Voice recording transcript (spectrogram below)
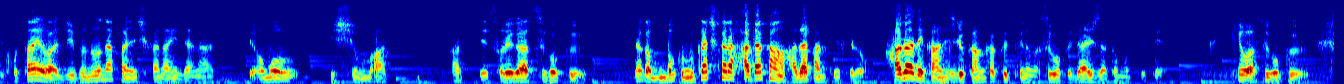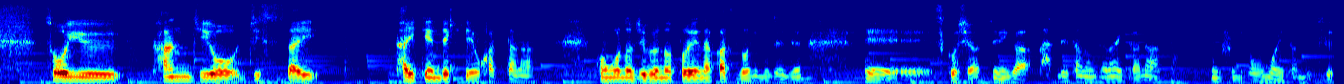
ー答えは自分の中にしかないんだなって思う一瞬もあって、それがすごく、なんか僕昔から肌感、肌感って言うんですけど、肌で感じる感覚っていうのがすごく大事だと思ってて、今日はすごくそういう感じを実際体験できてよかったな。今後の自分のトレーナー活動にも全然、えー少し厚みが出たのじゃないかなというふうに思えたんです。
